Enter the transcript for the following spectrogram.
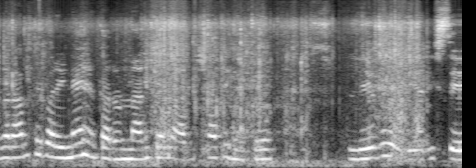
এবার আনতে পারি না কারণ নারকেল আর সাথে কিন্তু লেবু দিয়ে দিচ্ছে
